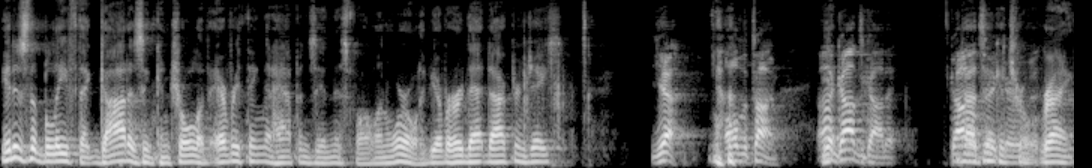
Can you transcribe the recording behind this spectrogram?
It is the belief that God is in control of everything that happens in this fallen world. Have you ever heard that doctrine, Jayce? yeah, all the time. Uh, God's got it. God God's in control. care of it. Right.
